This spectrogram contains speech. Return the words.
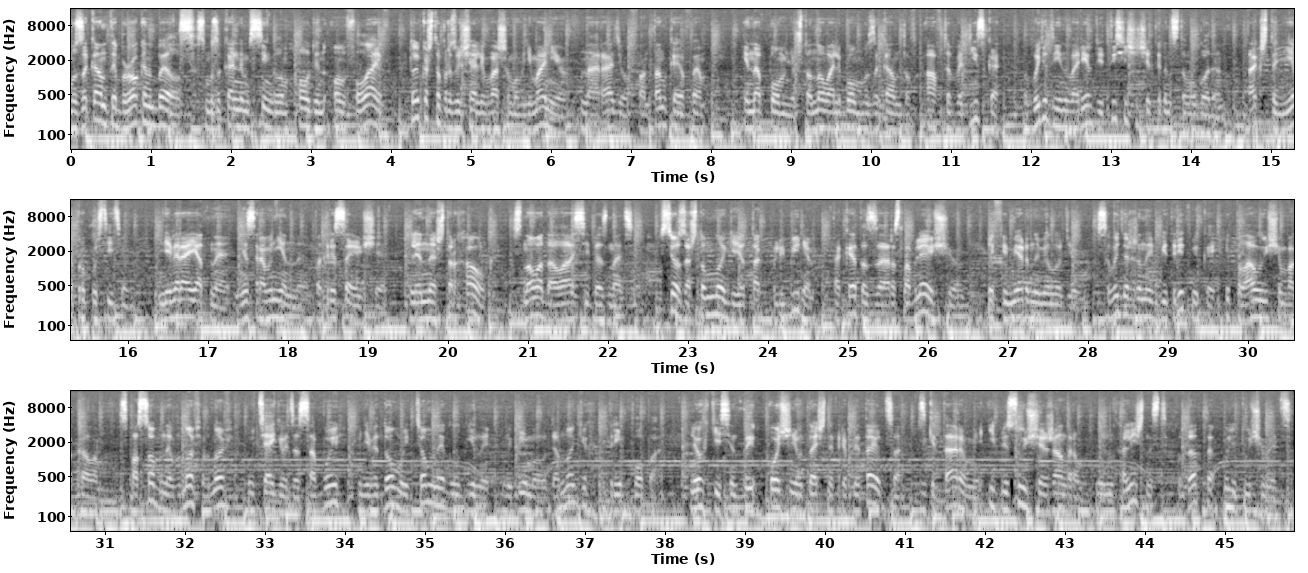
Музыканты Broken Bells с музыкальным синглом Holding On For Life только что прозвучали вашему вниманию на радио Фонтанка FM. И напомню, что новый альбом музыкантов After the Disco выйдет в январе 2014 года, так что не пропустите. Невероятная, несравненная, потрясающая Лене Шторхаук снова дала о себе знать. Все, за что многие ее так полюбили, так это за расслабляющую эфемерную мелодию с выдержанной бит-ритмикой и плавающим вокалом, способной вновь и вновь утягивать за собой в неведомые темные глубины любимого для многих дрим-попа. Легкие синты очень удачно переплетаются с гитарами и плесующая жанром меланхоличность куда-то улетучивается.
